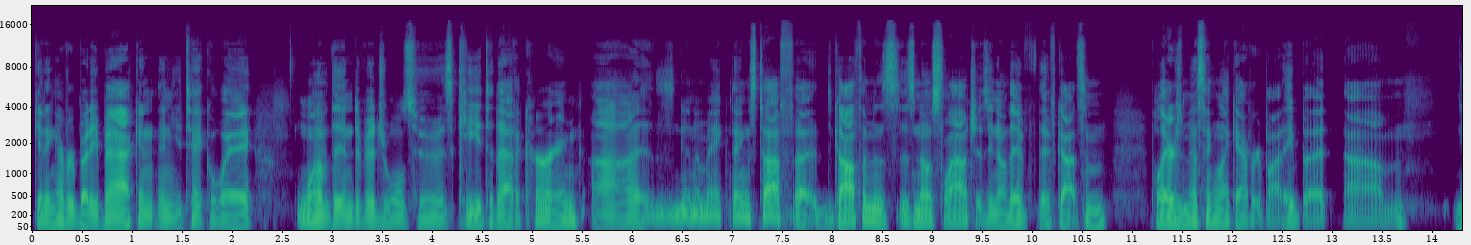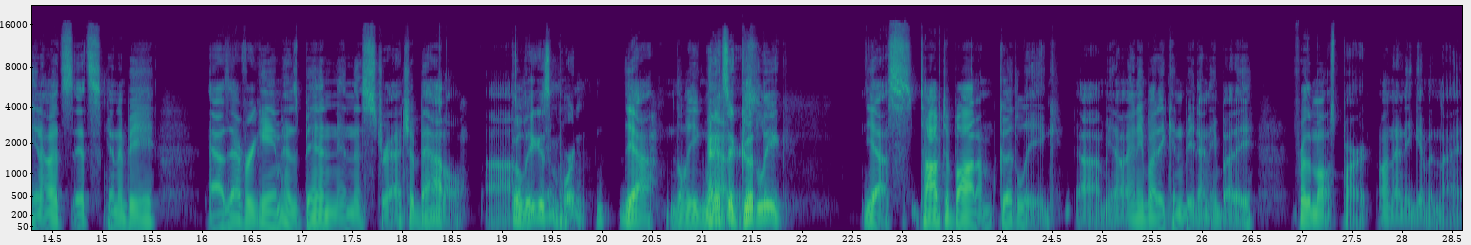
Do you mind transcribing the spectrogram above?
getting everybody back, and, and you take away one of the individuals who is key to that occurring, uh, is gonna make things tough. Uh, Gotham is is no slouches. You know they've they've got some players missing like everybody, but um, you know it's it's gonna be as every game has been in this stretch a battle. Uh, The league is important, yeah, the league, and it's a good league. Yes, top to bottom, good league. Um, you know, anybody can beat anybody for the most part on any given night.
